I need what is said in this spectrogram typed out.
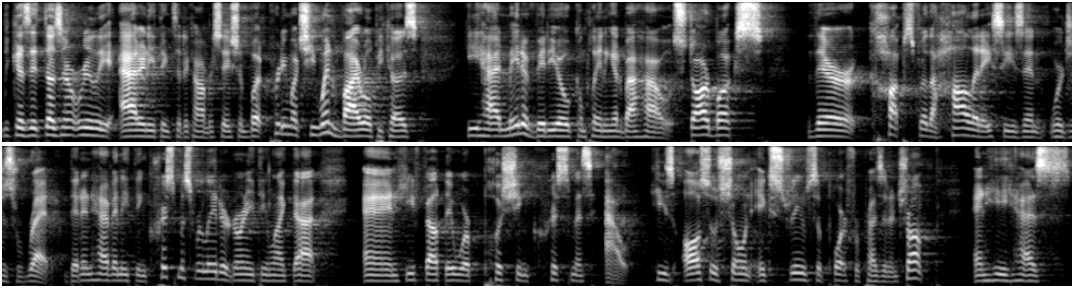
because it doesn't really add anything to the conversation, but pretty much he went viral because he had made a video complaining about how Starbucks their cups for the holiday season were just red. They didn't have anything Christmas related or anything like that. And he felt they were pushing Christmas out. He's also shown extreme support for President Trump. And he has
